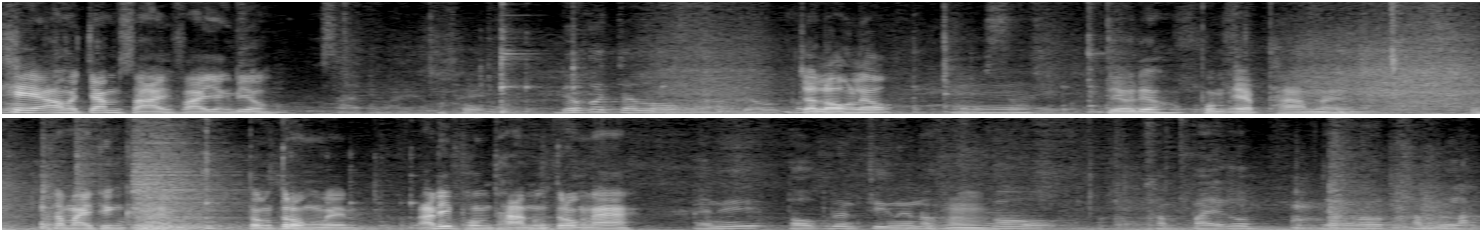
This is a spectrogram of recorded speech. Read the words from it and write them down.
แค่เอามาจำสายไฟอย่างเดียว สายไฟครับโอ้โห เดี๋ยวก็จะลองอะเดี๋ยวก็จะลองแล้ว สายเดี๋ยวเดี๋ยวผมแอบถามหน่อยทำไมถึงขายตรงๆเลย อันนี้ผมถามตรงๆนะ อันนี้ตบเรื่องจริงเลยเนาะอืมก็ทำไปก็อย่างเราทำหลัก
